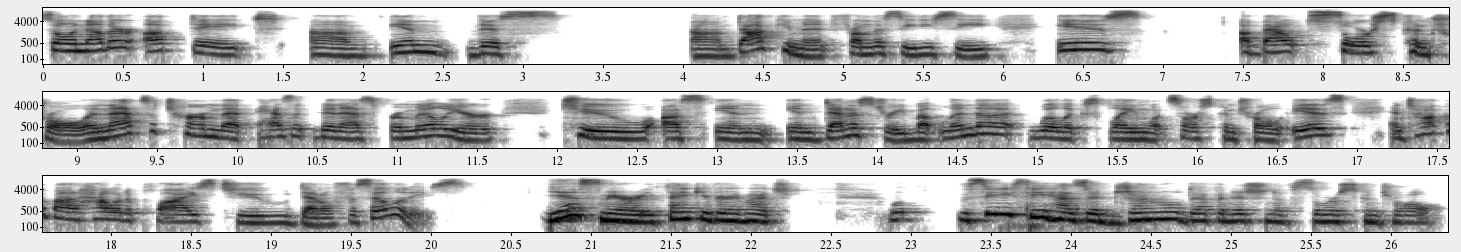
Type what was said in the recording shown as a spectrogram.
So, another update um, in this um, document from the CDC is about source control and that's a term that hasn't been as familiar to us in in dentistry but linda will explain what source control is and talk about how it applies to dental facilities Yes, Mary, thank you very much. Well, the CDC has a general definition of source control,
